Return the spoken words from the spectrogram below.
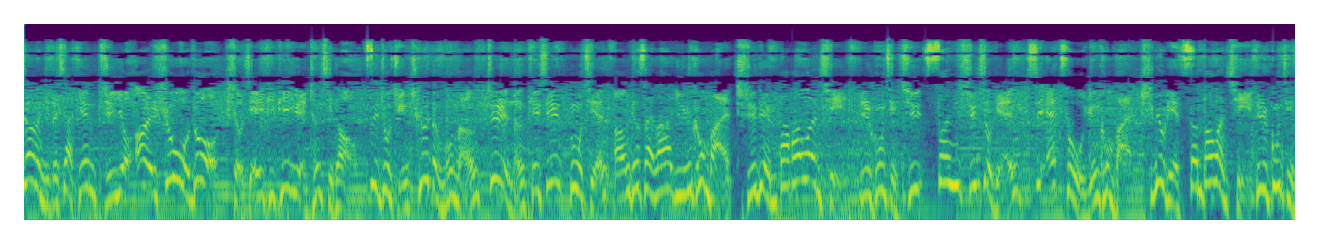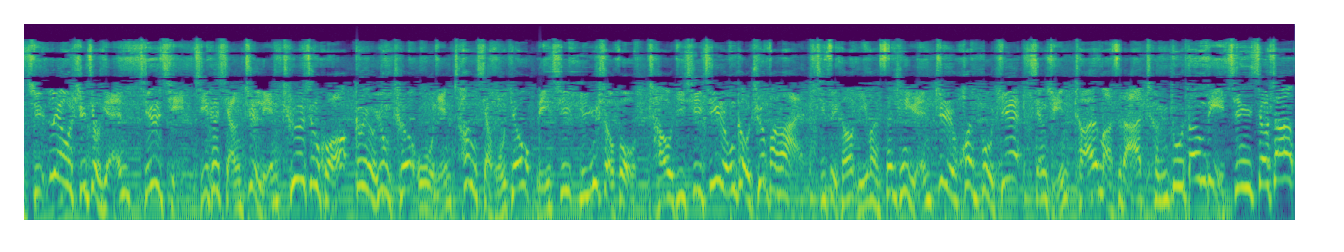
让你的夏天只有二十五度。手机 APP 远程启动，自助群车等功能，智能贴心。目前昂克赛拉云控版十点八八万起，日供仅需三十九元；CX 五云控版十六点三八万起，日供仅需六十九元。即日起即可享智联车生活，更有用车五年畅享无忧、零息零首付、超低息金融购车方案及最高一万三千元置换补贴。详询长安马自达成都当地经销商。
